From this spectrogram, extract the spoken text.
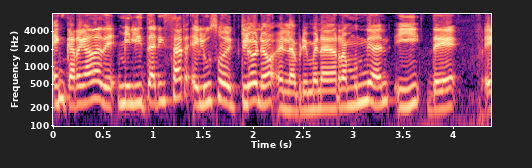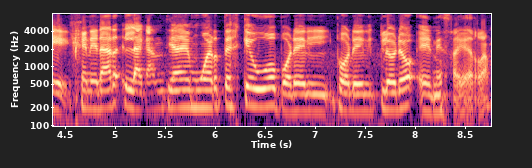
encargada de militarizar el uso del cloro en la Primera Guerra Mundial y de eh, generar la cantidad de muertes que hubo por el, por el cloro en esa guerra.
